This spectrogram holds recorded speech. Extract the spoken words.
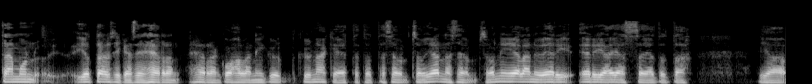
tämä mun jo täysikäisen herran, herran kohdalla niin kyllä, kyllä näkee, että tota, se, on, se on jännä, se, se on niin elänyt eri, eri ajassa ja, tota, ja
